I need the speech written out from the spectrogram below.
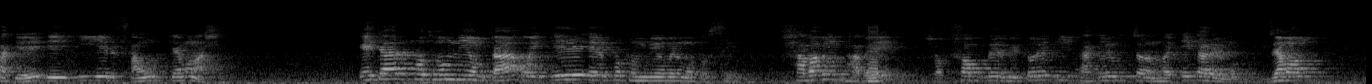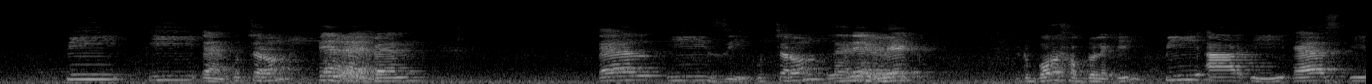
থাকে এই ই এর সাউন্ড কেমন আসে? এটার প্রথম নিয়মটা ওই এ এর প্রথম নিয়মের মতো সেম স্বাভাবিকভাবে শব্দের ভিতরে ই থাকলে উচ্চারণ হয় একারের মতো। যেমন পি ই এন উচ্চারণ। পেন এল ই জি উচ্চারণ লেক। একটু বড় শব্দ লেখি P R E S E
